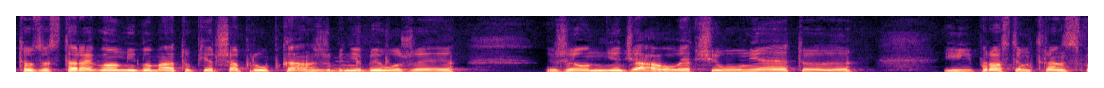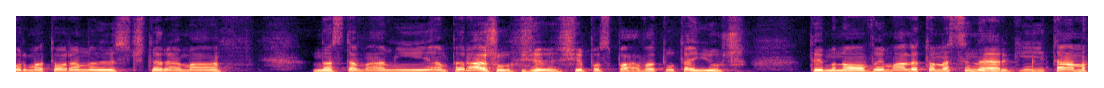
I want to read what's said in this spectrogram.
to ze starego migomatu, pierwsza próbka, żeby nie było, że, że on nie działał. Jak się umie, to i prostym transformatorem z czterema nastawami amperażu się, się pospawa. Tutaj już tym nowym, ale to na synergii i tam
